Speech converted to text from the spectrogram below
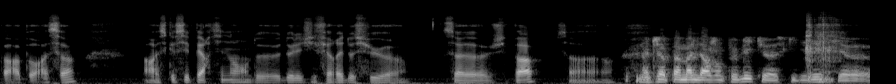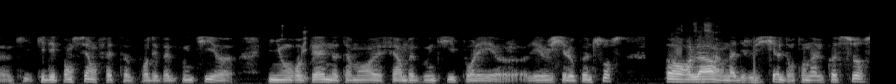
par rapport à ça. Alors, est-ce que c'est pertinent de, de, légiférer dessus Ça, je sais pas. Ça... On a déjà pas mal d'argent public, ce qu'ils disaient, qui, qui, est dépensé en fait pour des bug bounty. L'Union européenne, notamment, avait fait un bug bounty pour les, les logiciels open source. Or là, on a des logiciels dont on a le code source,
